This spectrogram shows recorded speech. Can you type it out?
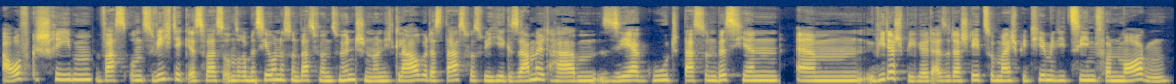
aufgeschrieben, was uns wichtig ist, was unsere Mission ist und was wir uns wünschen. Und ich glaube, dass das, was wir hier gesammelt haben, sehr gut das so ein bisschen ähm, widerspiegelt. Also da steht zum Beispiel Tiermedizin von morgen.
